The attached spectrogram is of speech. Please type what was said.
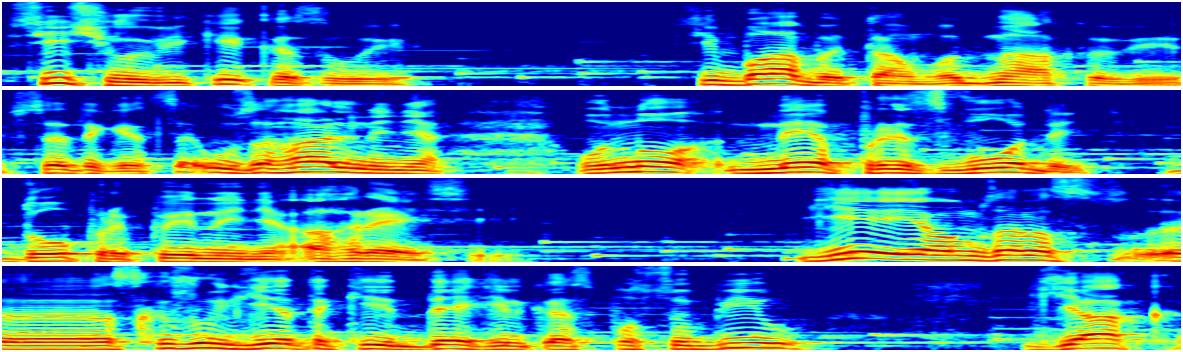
всі чоловіки козли, всі баби там однакові, все таке. Це узагальнення, воно не призводить до припинення агресії. Є, я вам зараз е, скажу, є такі декілька способів, як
